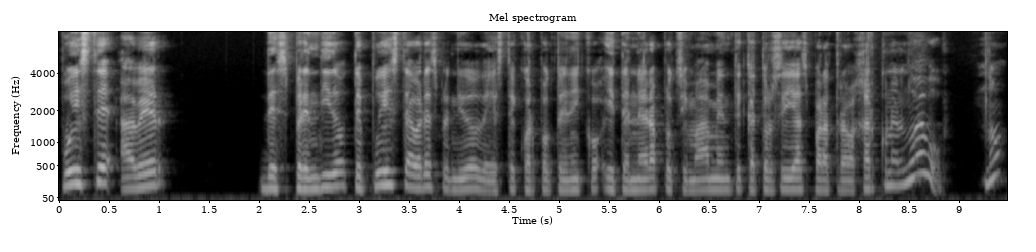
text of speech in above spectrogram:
Pudiste haber desprendido. Te pudiste haber desprendido de este cuerpo técnico y tener aproximadamente 14 días para trabajar con el nuevo. ¿No?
